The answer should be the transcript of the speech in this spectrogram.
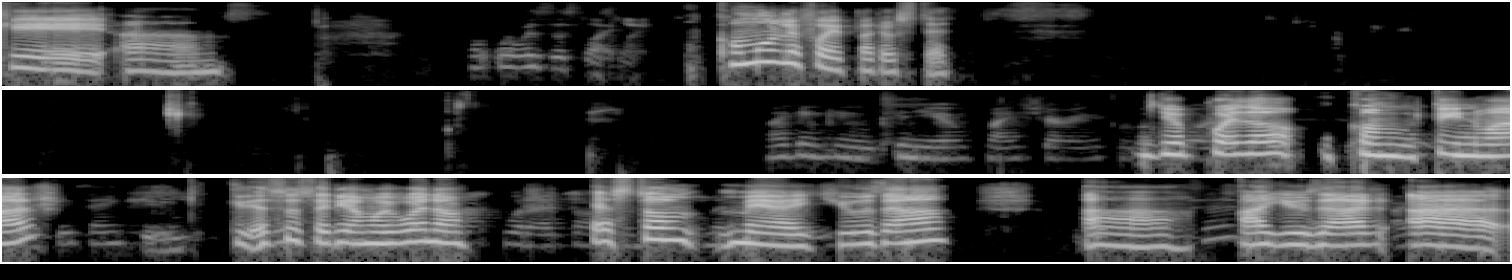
que, ah? ¿cómo le fue para usted? Yo puedo continuar, eso sería muy bueno. Esto me ayuda a ayudar a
